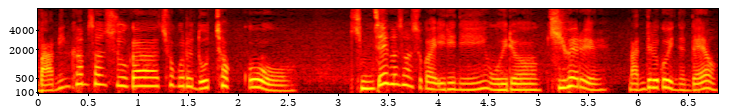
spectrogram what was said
마민캄 선수가 초구를 놓쳤고 김재근 선수가 1이닝 오히려 기회를 만들고 있는데요.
